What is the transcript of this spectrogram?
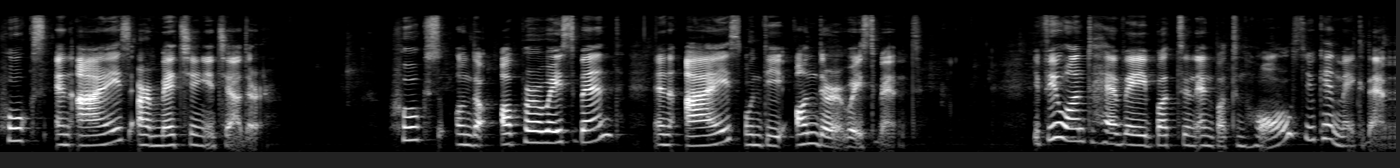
hooks and eyes are matching each other. Hooks on the upper waistband and eyes on the under waistband. If you want to have a button and buttonholes, you can make them.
